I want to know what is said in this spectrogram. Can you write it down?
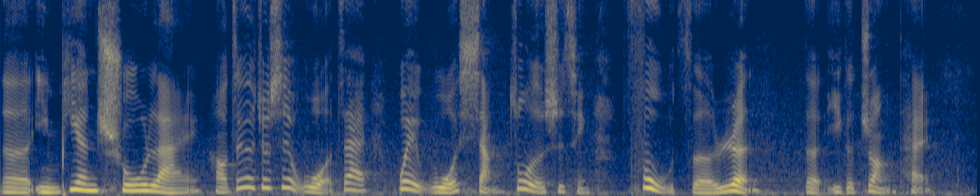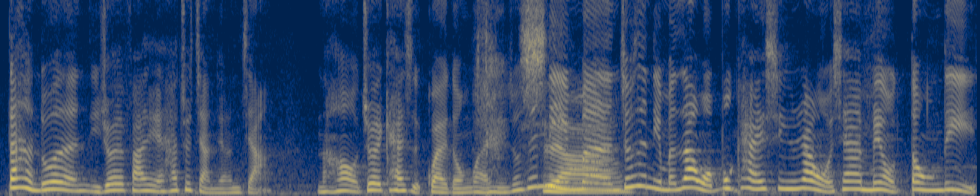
呃影片出来。好，这个就是我在为我想做的事情负责任的一个状态。但很多人你就会发现，他就讲讲讲。然后就会开始怪东怪西，就是你们，就是你们让我不开心，让我现在没有动力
